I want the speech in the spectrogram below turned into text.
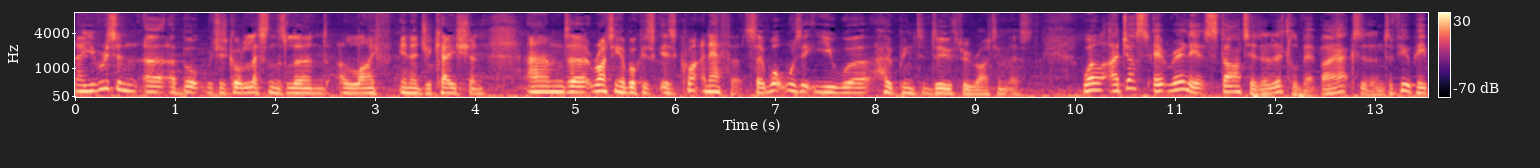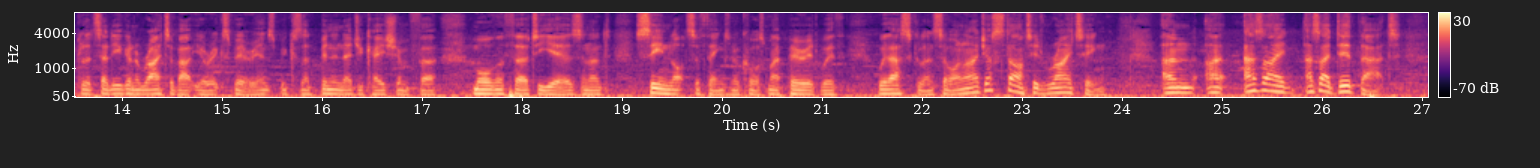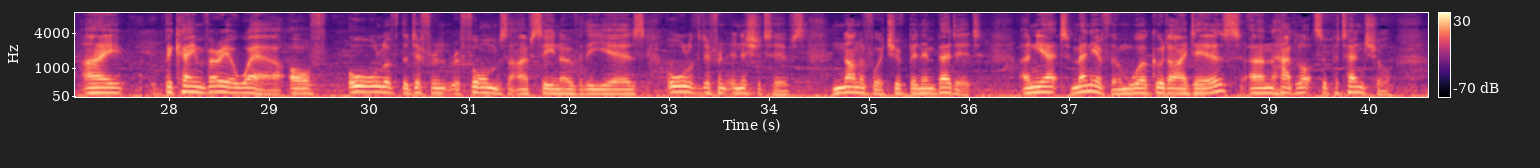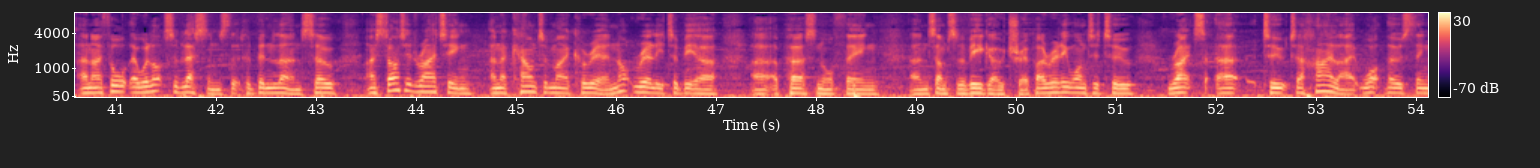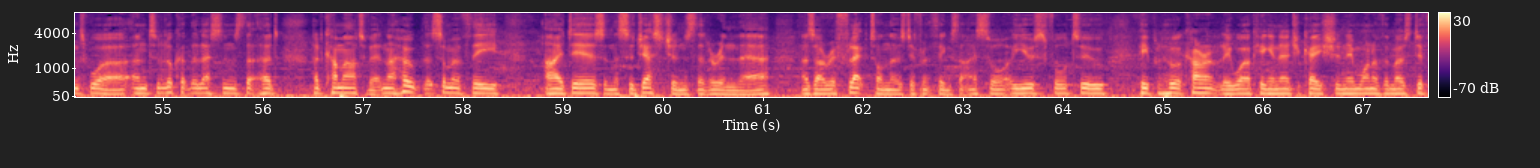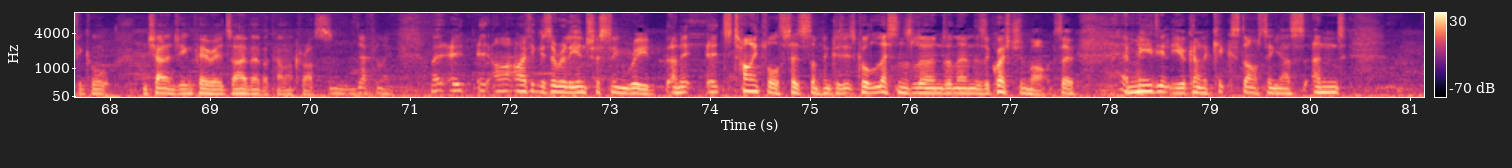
Now, you've written uh, a book which is called Lessons Learned A Life in Education, and uh, writing a book is, is quite an effort. So, what was it you were hoping to do through writing this? Well, I just, it really, it started a little bit by accident. A few people had said, Are you going to write about your experience? Because I'd been in education for more than 30 years and I'd seen lots of things, and of course, my period with, with ASCL and so on. And I just started writing. And I, as, I, as I did that, I became very aware of all of the different reforms that I've seen over the years, all of the different initiatives, none of which have been embedded. And yet, many of them were good ideas and had lots of potential. And I thought there were lots of lessons that had been learned. So I started writing an account of my career, not really to be a, a personal thing and some sort of ego trip. I really wanted to write uh, to, to highlight what those things were and to look at the lessons that had, had come out of it. And I hope that some of the ideas and the suggestions that are in there as I reflect on those different things that I saw are useful to people who are currently working in education in one of the most difficult and challenging periods I've ever come across. Mm, definitely. It, it, I think it's a really interesting read, and it, its title says something because it's called Lessons Learned, and then there's a question mark. So immediately you're kind of kick-starting yeah. us. And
